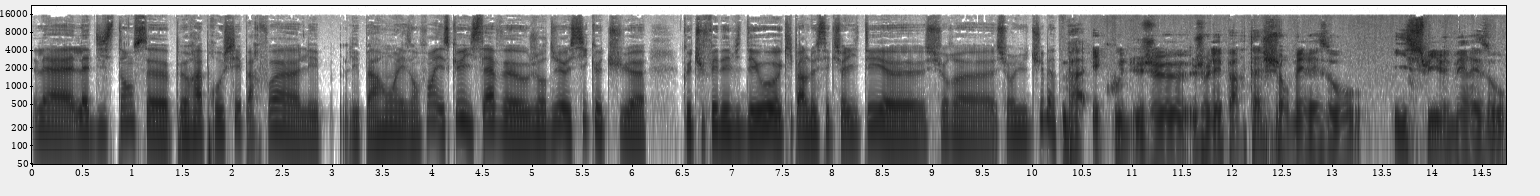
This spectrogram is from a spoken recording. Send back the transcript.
la, la, distance euh, peut rapprocher parfois les, les parents et les enfants. Est-ce qu'ils savent aujourd'hui aussi que tu que tu fais des vidéos qui parlent de sexualité sur sur YouTube? Bah écoute, je je les partage sur mes réseaux. Ils suivent mes réseaux.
